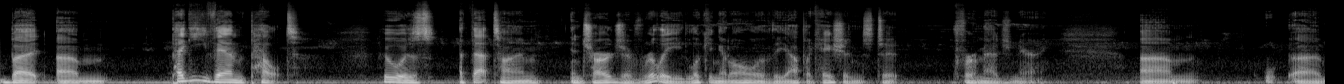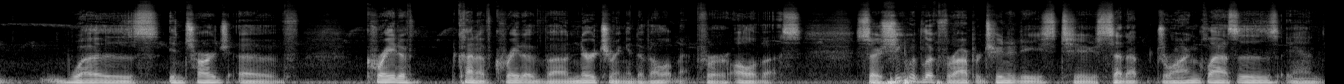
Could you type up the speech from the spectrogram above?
But um, Peggy Van Pelt, who was at that time in charge of really looking at all of the applications to for Imagineering, um, uh, was in charge of creative kind of creative uh, nurturing and development for all of us. So she would look for opportunities to set up drawing classes and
